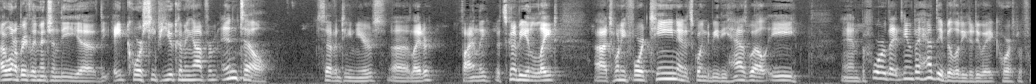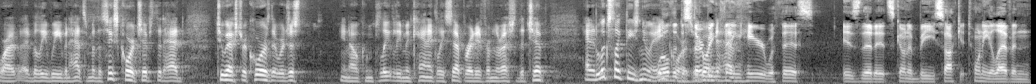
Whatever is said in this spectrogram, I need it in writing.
I want to briefly mention the uh, the eight core CPU coming out from Intel, 17 years uh, later. Finally, it's going to be in late uh, 2014, and it's going to be the Haswell E and before they, you know, they had the ability to do eight cores before. I, I believe we even had some of the six core chips that had two extra cores that were just, you know, completely mechanically separated from the rest of the chip. And it looks like these new eight well, the disturbing thing have... here with this is that it's going to be socket 2011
